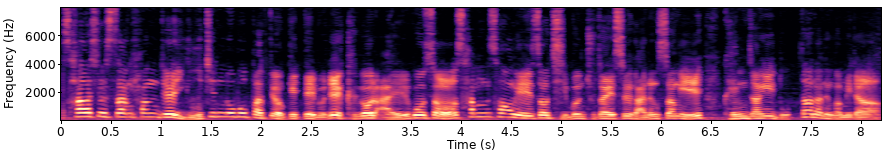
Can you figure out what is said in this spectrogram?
사실상 현재 유진 로봇밖에 없기 때문에 그걸 알고서 삼성에서 지분 투자했을 가능성이 굉장히 높다라는 겁니다.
